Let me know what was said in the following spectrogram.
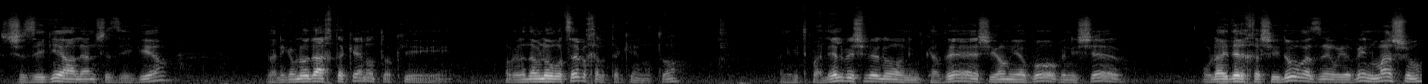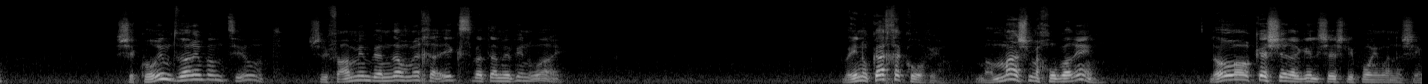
שזה הגיע לאן שזה הגיע, ואני גם לא יודע איך לתקן אותו, כי הבן אדם לא רוצה בכלל לתקן אותו. אני מתפלל בשבילו, אני מקווה שיום יבוא ונשב, אולי דרך השידור הזה הוא יבין משהו, שקורים דברים במציאות, שלפעמים בן אדם אומר לך X ואתה מבין Y. והיינו ככה קרובים, ממש מחוברים. לא קשר רגיל שיש לי פה עם אנשים,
